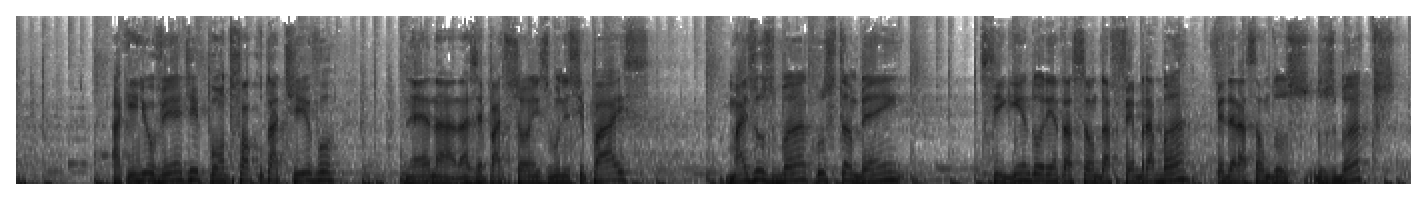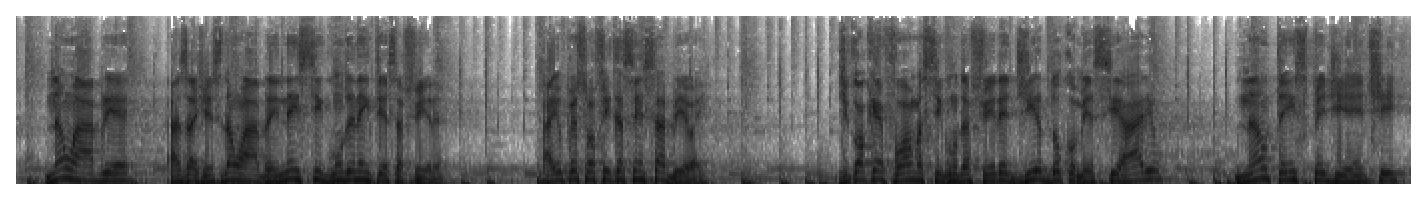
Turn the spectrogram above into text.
Aqui em Rio Verde, ponto facultativo, né, na, nas repartições municipais, mas os bancos também, seguindo a orientação da Febraban, Federação dos, dos Bancos, não abre, as agências não abrem nem segunda nem terça-feira. Aí o pessoal fica sem saber, ué. De qualquer forma, segunda-feira é dia do comerciário, não tem expediente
